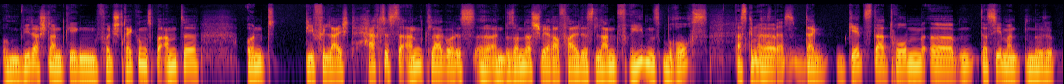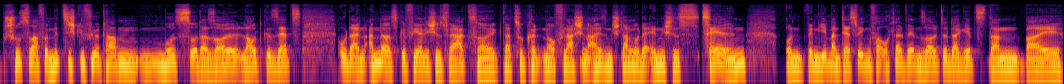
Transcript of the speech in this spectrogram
um Widerstand gegen Vollstreckungsbeamte und die vielleicht härteste Anklage ist äh, ein besonders schwerer Fall des Landfriedensbruchs. Was genau ist äh, das? Da geht es darum, äh, dass jemand eine Schusswaffe mit sich geführt haben muss oder soll, laut Gesetz, oder ein anderes gefährliches Werkzeug. Dazu könnten auch Flaschen, Eisenstangen oder ähnliches zählen. Und wenn jemand deswegen verurteilt werden sollte, da geht's dann bei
